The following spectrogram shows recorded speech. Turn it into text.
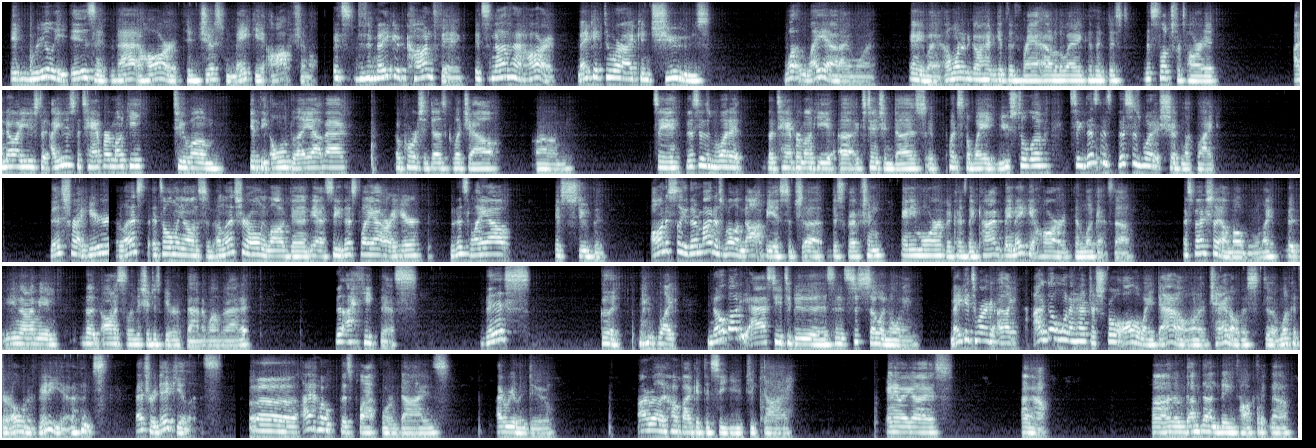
it really isn't that hard to just make it optional. It's to make a config. It's not that hard. Make it to where I can choose what layout I want. Anyway, I wanted to go ahead and get this rant out of the way because it just this looks retarded. I know I used it. I used the Tampermonkey to um get the old layout back. Of course, it does glitch out. Um, see, this is what it the Tampermonkey uh, extension does. It puts the way it used to look. See, this is this is what it should look like. This right here, unless it's only on, some, unless you're only logged in. Yeah, see this layout right here. This layout is stupid. Honestly, there might as well not be a uh, description anymore because they kind they make it hard to look at stuff, especially on mobile. Like, the, you know what I mean? The, honestly, they should just get rid of that while they're at it. The, I hate this. This good. like Nobody asked you to do this, and it's just so annoying. Make it to where, I, like, I don't want to have to scroll all the way down on a channel just to look at their older videos. That's ridiculous. Uh, I hope this platform dies. I really do. I really hope I get to see YouTube die. Anyway, guys, I'm out. Uh, I'm, I'm done being toxic now.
